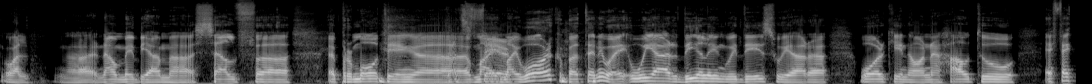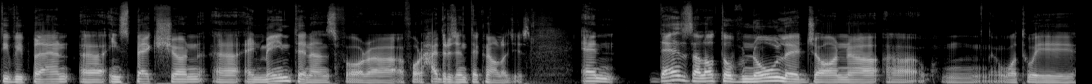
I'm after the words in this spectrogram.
well, uh, now maybe I'm uh, self uh, uh promoting uh, my, my work, but anyway, we are dealing with this. We are uh, working on how to effectively plan inspection and maintenance for for hydrogen technologies, and there's a lot of knowledge on mm, what we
